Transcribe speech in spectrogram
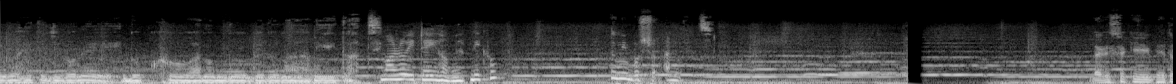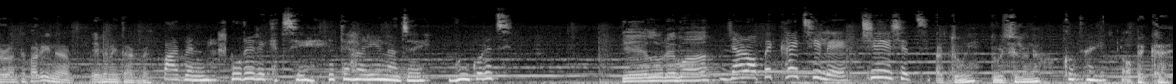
বিবাহিত জীবনে দুঃখ আনন্দ বেদনা নিয়েই তো আছে। আমারও এটাই হবে। দেখো তুমি বসো আমি যাচ্ছি। লাগেজটা কি ভেতরে আনতে পারি না এখানেই থাকবে? পারবেন পরে রেখেছি যাতে হারিয়ে না যায়। ভুল করেছি? কে এলো রে মা? যার অপেক্ষায় ছিলে সে এসেছে। আর তুমি? তুমি ছিলে না? কোথায়? অপেক্ষায়।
